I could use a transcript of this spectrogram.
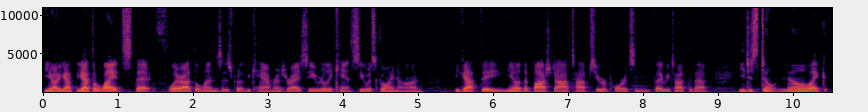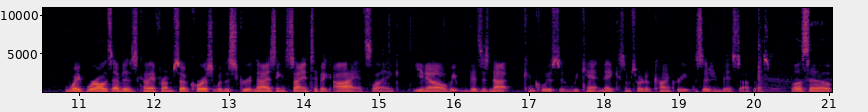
You know, you got you got the lights that flare out the lenses for the cameras, right? So you really can't see what's going on. You got the you know the botched autopsy reports and like we talked about. You just don't know like like where all this evidence is coming from. So of course, with a scrutinizing scientific eye, it's like you know we this is not conclusive. We can't make some sort of concrete decision based off this. Well, so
